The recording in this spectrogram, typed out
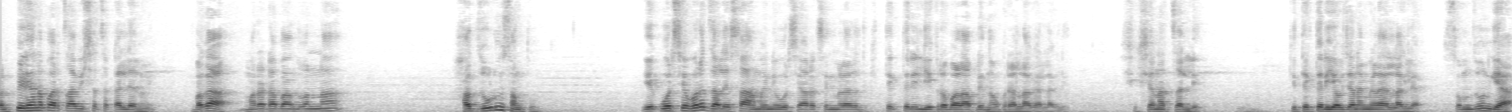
पण पिढ्यानपारचं आयुष्याचं कल्याण होईल. बघा मराठा बांधवांना हात जोडून सांगतो. एक वर्षभरच झालं सहा महिने वर्ष आरक्षण मिळालं तर कित्येक तरी लेकरं बाळ आपले नोकऱ्याला लागायला लागले. शिक्षणात चालले. कित्येक तरी योजना मिळायला लागल्या. समजून घ्या.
